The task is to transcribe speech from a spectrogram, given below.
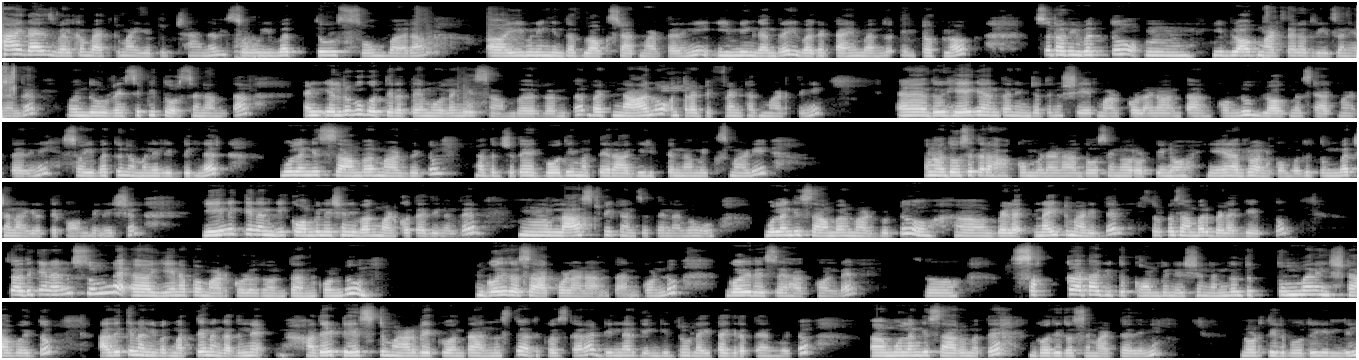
Hi guys welcome back to my YouTube channel so ಇವತ್ತು ಸೋಮವಾರ evening ಇಂದ blog start ಮಾಡ್ತಾ ಇದೀನಿ. ಈವ್ನಿಂಗ್ ಅಂದ್ರೆ ಇವಾಗ ಟೈಮ್ ಬಂದು ಏಟ್ ಓ ಕ್ಲಾಕ್ ಸೊ ನಾನು ಇವತ್ತು ಈ ಬ್ಲಾಗ್ ಮಾಡ್ತಾ ಇರೋದು ರೀಸನ್ ಏನಂದ್ರೆ ಒಂದು ರೆಸಿಪಿ ತೋರ್ಸೋಣ ಅಂತ. ಅಂಡ್ ಎಲ್ರಿಗೂ ಗೊತ್ತಿರುತ್ತೆ ಮೂಲಂಗಿ ಸಾಂಬಾರ್ ಅಂತ ಬಟ್ ನಾನು ಒಂಥರ ಡಿಫ್ರೆಂಟ್ ಆಗಿ ಮಾಡ್ತೀನಿ. ಅದು ಹೇಗೆ ಅಂತ ನಿಮ್ ಜೊತೆ ಶೇರ್ ಮಾಡ್ಕೊಳ್ಳೋಣ ಅಂತ ಬ್ಲಾಗ್ನ ಸ್ಟಾರ್ಟ್ ಮಾಡ್ತಾ ಇದೀನಿ. ಸೊ ಇವತ್ತು ನಮ್ಮನೇಲಿ ಡಿನ್ನರ್ ಮೂಲಂಗಿ ಸಾಂಬಾರ್ ಮಾಡ್ಬಿಟ್ಟು ಅದ್ರ ಜೊತೆ ಗೋಧಿ ಮತ್ತೆ ರಾಗಿ ಹಿಟ್ಟನ್ನ ಮಿಕ್ಸ್ ಮಾಡಿ ದೋಸೆ ತರ ಹಾಕೊಂಡ್ಬಿಡೋಣ ದೋಸೆನೋ, ರೊಟ್ಟಿನೋ ಏನಾದ್ರೂ ಅನ್ಕೊಬಹುದು ತುಂಬಾ ಚೆನ್ನಾಗಿರುತ್ತೆ ಕಾಂಬಿನೇಷನ್ ಏನಕ್ಕೆ ನನ್ಗೆ ಈ ಕಾಂಬಿನೇಷನ್ ಇವಾಗ ಮಾಡ್ಕೋತಾ ಇದೀನಿ ಅಂದ್ರೆ ಲಾಸ್ಟ್ ವೀಕ್ ಅನ್ಸುತ್ತೆ ನಾನು ಮೂಲಂಗಿ ಸಾಂಬಾರ್ ಮಾಡ್ಬಿಟ್ಟು ಬೆಳೆ ನೈಟ್ ಮಾಡಿದ್ದೆ. ಸ್ವಲ್ಪ ಸಾಂಬಾರ್ ಬೆಳಗ್ಗೆ ಇತ್ತು. ಸೊ ಅದಕ್ಕೆ ನಾನು ಸುಮ್ನೆ ಏನಪ್ಪ ಮಾಡ್ಕೊಳ್ಳೋದು ಅಂತ ಅನ್ಕೊಂಡು, ಗೋಧಿ ದೋಸೆ ಹಾಕೊಳ್ಳೋಣ ಅಂತ ಅನ್ಕೊಂಡು, ಗೋಧಿ ದೋಸೆ ಹಾಕೊಂಡೆ ಸೊ ಸಕ್ಕತ್ತಾಗಿತ್ತು ಕಾಂಬಿನೇಷನ್ ನನ್ಗಂತೂ ತುಂಬಾನೇ ಇಷ್ಟ ಆಗೋಯ್ತು. ಅದಕ್ಕೆ ನಾನು ಇವಾಗ ಮತ್ತೆ ನಂಗೆ ಅದನ್ನೇ ಅದೇ ಟೇಸ್ಟ್ ಮಾಡ್ಬೇಕು ಅಂತ ಅನ್ನಿಸ್ತು. ಅದಕ್ಕೋಸ್ಕರ ಡಿನ್ನರ್ಗೆ ಹೆಂಗಿದ್ರು ಲೈಟ್ ಆಗಿರುತ್ತೆ ಅಂದ್ಬಿಟ್ಟು ಮೂಲಂಗಿ ಸಾರು ಮತ್ತೆ ಗೋಧಿ ದೋಸೆ ಮಾಡ್ತಾ ಇದ್ದೀನಿ ನೋಡ್ತಿರ್ಬೋದು ಇಲ್ಲಿ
